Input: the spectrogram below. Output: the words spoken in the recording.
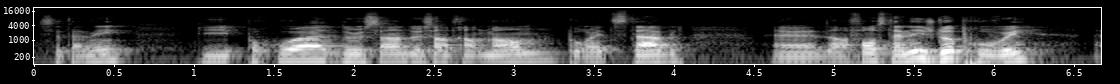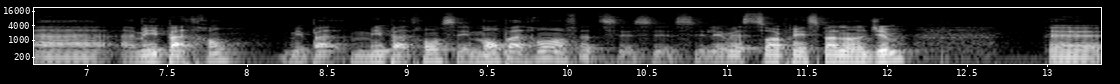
cette année? Puis pourquoi 200, 230 membres pour être stable? Euh, Dans le fond, cette année, je dois prouver à, mes patrons. Mes, patrons, c'est mon patron en fait, c'est l'investisseur principal dans le gym, euh,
